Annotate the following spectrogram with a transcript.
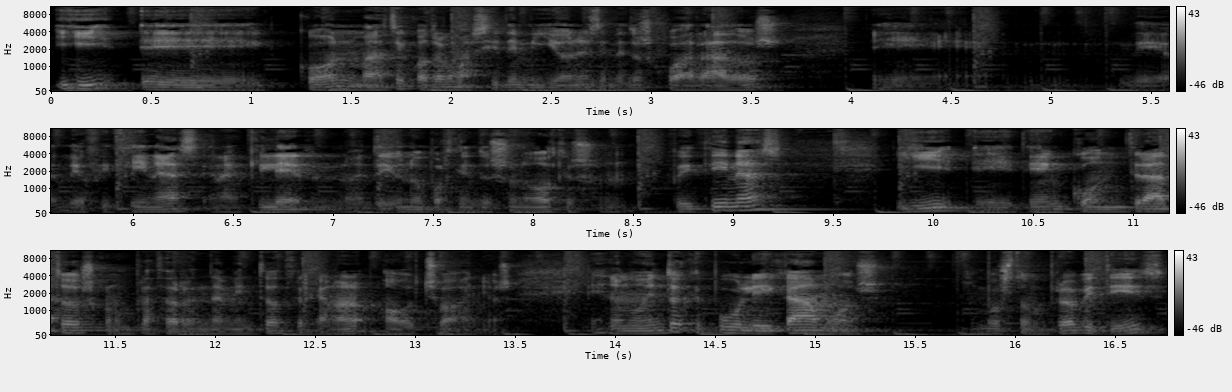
y eh, con más de 4,7 millones de metros cuadrados de, oficinas en alquiler. El 91% de su negocio son oficinas y tienen contratos con un plazo de arrendamiento cercano a 8 años. En el momento que publicamos Boston Properties,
